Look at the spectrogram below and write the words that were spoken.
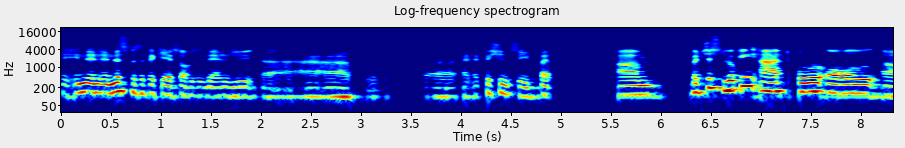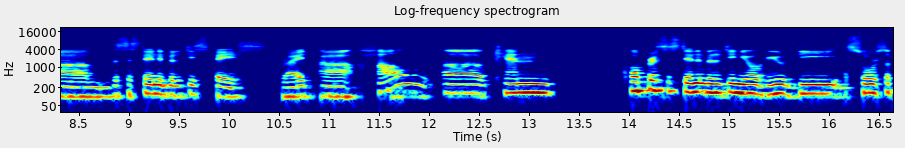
in, in, in this specific case, obviously the energy uh, uh, efficiency, but um, but just looking at overall um, the sustainability space, right? Uh, how uh, can corporate sustainability, in your view, be a source of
